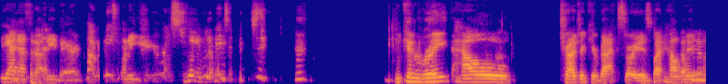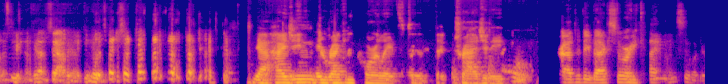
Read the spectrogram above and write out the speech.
yeah, that's about me, Barren. Twenty years. You can rate how tragic your backstory is by how many months you have showered. Yeah, hygiene directly correlates to the tragedy. Tragedy backstory. I honestly wonder.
